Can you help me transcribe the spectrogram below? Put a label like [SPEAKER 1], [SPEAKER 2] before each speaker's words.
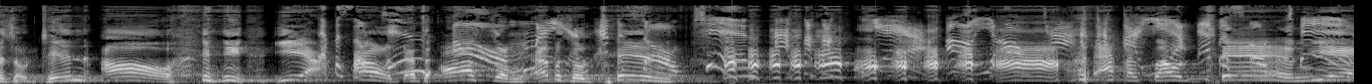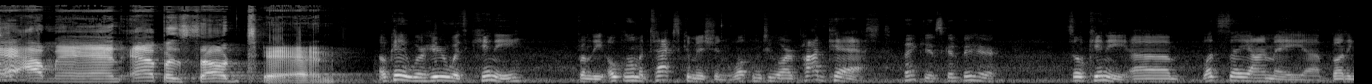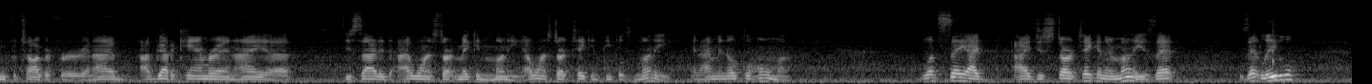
[SPEAKER 1] Episode 10? Oh, yeah. Oh, that's awesome. Episode 10. Episode 10. Yeah, man. Episode 10.
[SPEAKER 2] Okay, we're here with Kenny from the Oklahoma Tax Commission. Welcome to our podcast.
[SPEAKER 3] Thank you. It's good to be here.
[SPEAKER 2] So, Kenny, um, let's say I'm a uh, budding photographer and I've, I've got a camera and I uh, decided I want to start making money. I want to start taking people's money and I'm in Oklahoma. Let's say I, I just start taking their money. Is that is that legal?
